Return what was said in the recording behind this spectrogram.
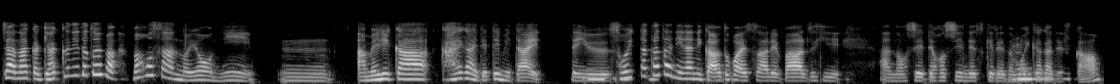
じゃあなんか逆に例えば、真帆さんのように、うん、アメリカ、海外出てみたいっていう、そういった方に何かアドバイスあれば、ぜひ、あの、教えてほしいんですけれども、いかがですか？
